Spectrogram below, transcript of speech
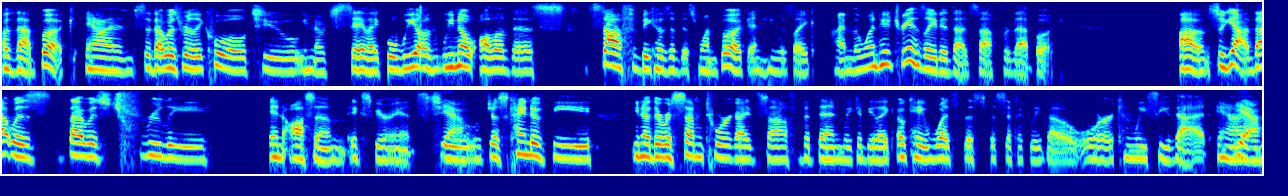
of that book. And so that was really cool to you know to say like well we all we know all of this stuff because of this one book. And he was like i'm the one who translated that stuff for that book. Um so yeah that was that was truly an awesome experience to yeah. just kind of be you know there was some tour guide stuff but then we could be like okay what's this specifically though or can we see that? And yeah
